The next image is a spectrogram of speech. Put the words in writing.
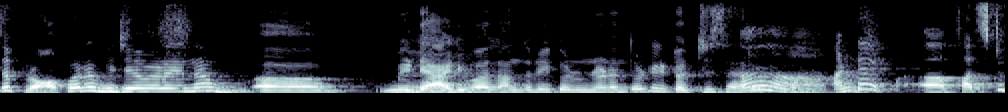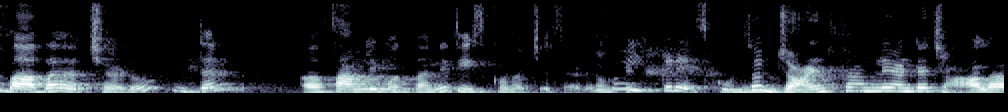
సో ప్రాపర్ విజయవాడ అయినా మీ డాడీ వాళ్ళు అందరూ ఇక్కడ ఉండడంతో ఇటు వచ్చేసారు. అంటే ఫస్ట్ బాబాయ్ వచ్చాడు. దెన్ ఫ్యామిలీ మొత్తాన్ని తీసుకొని వచ్చేసాడు. సో ఇక్కడే స్కూల్ సో జాయింట్ ఫ్యామిలీ అంటే చాలా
